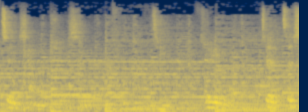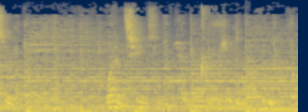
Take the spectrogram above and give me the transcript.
正向的学习的环境，所以这这是我觉得我很庆幸，觉得就是。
